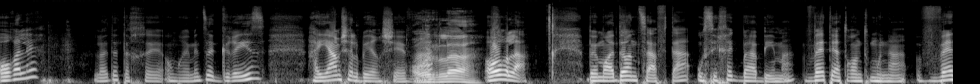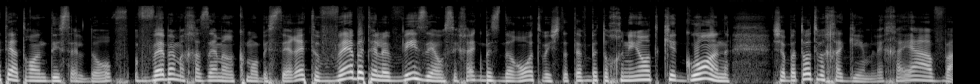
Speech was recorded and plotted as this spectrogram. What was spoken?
אורלה, לא יודעת איך אה, אומרים את זה, גריז, הים של באר שבע. אורלה. אורלה. במועדון צוותא, הוא שיחק בהבימה, ותיאטרון תמונה, ותיאטרון דיסלדורף, ובמחזמר כמו בסרט, ובטלוויזיה הוא שיחק בסדרות והשתתף בתוכניות כגון שבתות וחגים, לחיי אהבה,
